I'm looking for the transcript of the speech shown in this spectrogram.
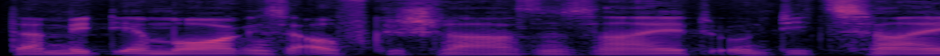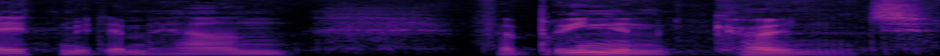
damit ihr morgens aufgeschlafen seid und die Zeit mit dem Herrn verbringen könnt.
